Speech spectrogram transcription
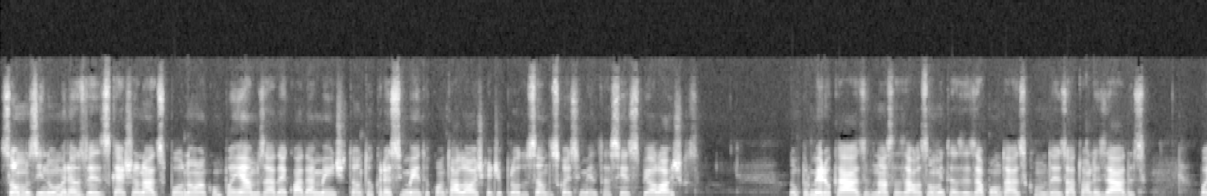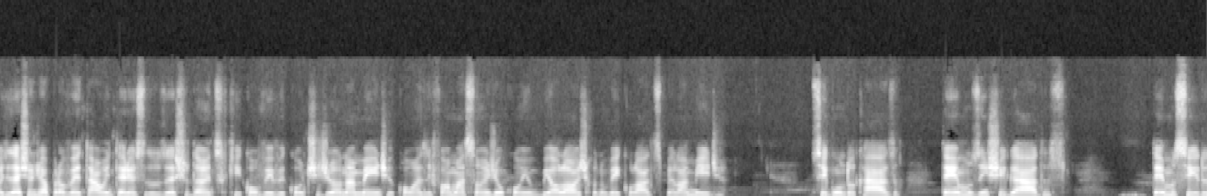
somos inúmeras vezes questionados por não acompanharmos adequadamente tanto o crescimento quanto a lógica de produção dos conhecimentos das ciências biológicas. No primeiro caso, nossas aulas são muitas vezes apontadas como desatualizadas, pois deixam de aproveitar o interesse dos estudantes, que convivem cotidianamente com as informações de um cunho biológico veiculadas pela mídia. No segundo caso, temos instigados temos sido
